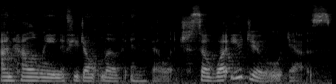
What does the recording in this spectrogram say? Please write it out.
on Halloween if you don't live in the village. So, what you do is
